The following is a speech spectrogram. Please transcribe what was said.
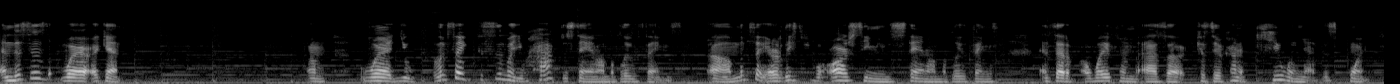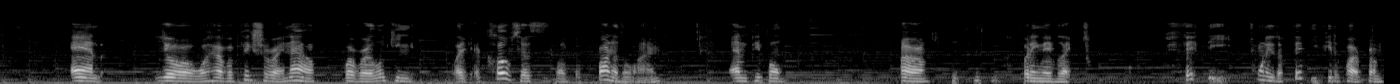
And this is where, again, um, where you, looks like this is where you have to stand on the blue things. Um, looks like, or at least people are seeming to stand on the blue things instead of away from as a, because they're kind of queuing at this point. And you'll have a picture right now where we're looking like a closer, this is like the front of the line, and people are putting maybe like 50, 20 to 50 feet apart from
